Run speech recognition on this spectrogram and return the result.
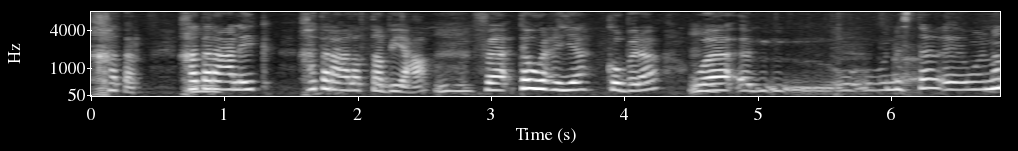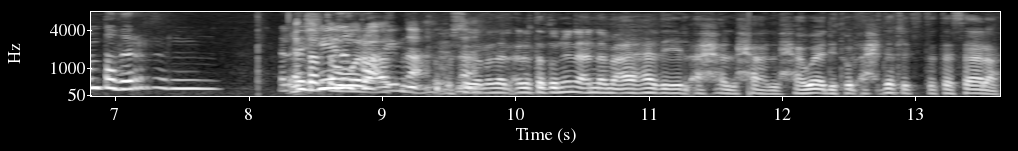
خطر. خطر عليك خطر على الطبيعة. فتوعية كبرى ونست... وننتظر الأجيال القائمة. نعم. نعم. ألا تظنين أن مع هذه الحوادث والأحداث التي تتسارع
